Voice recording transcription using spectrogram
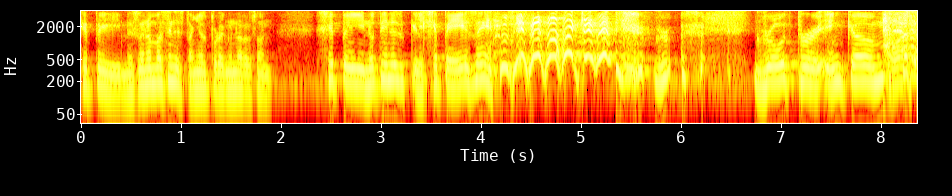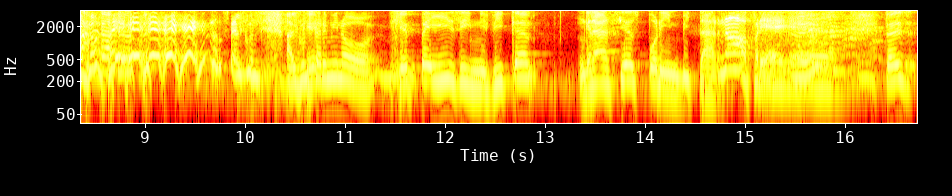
GPI, me suena más en español por alguna razón. GPI, no tienes el GPS, no tiene nada que ver. Gro- Growth per income, o no sé, no sé, algún, algún G- término. GPI significa gracias por invitar. No, friegue. Entonces,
